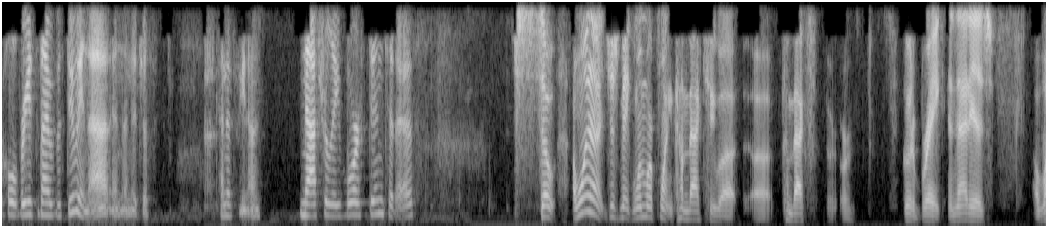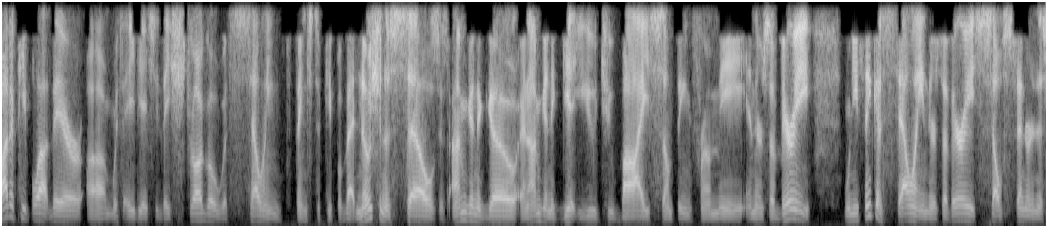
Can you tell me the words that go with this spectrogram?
whole reason I was doing that, and then it just kind of, you know, naturally morphed into this. So I want to just make one more point and come back to uh, uh, come back or, or go to break, and that is a lot of people out there um, with ADHD, they struggle with selling things to people. That notion of sales is I'm going to go and I'm going to get you to buy something from me. And there's a very when you think of selling, there's a very self-centeredness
